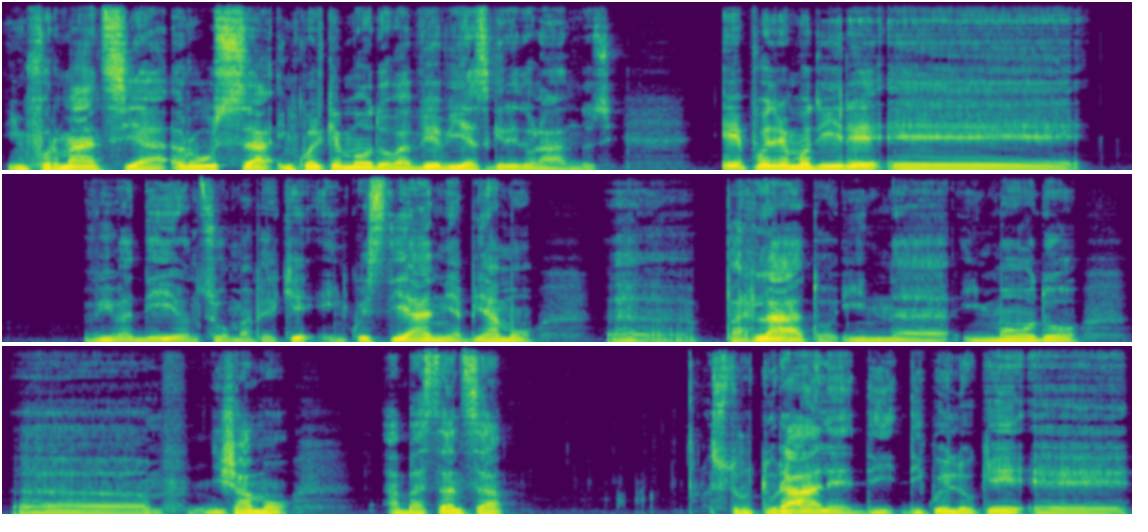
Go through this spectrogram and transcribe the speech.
informazia russa in qualche modo va via via sgretolandosi. E potremmo dire eh, viva Dio insomma perché in questi anni abbiamo eh, parlato in, in modo eh, diciamo abbastanza strutturale di, di quello che eh,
